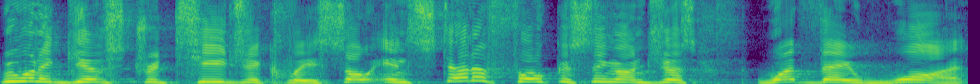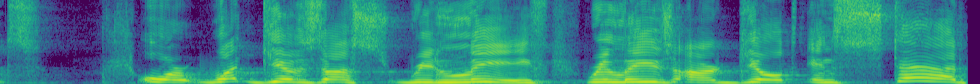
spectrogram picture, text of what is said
We want to give strategically. So instead of focusing on just what they want, or what gives us relief, relieves our guilt. Instead,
